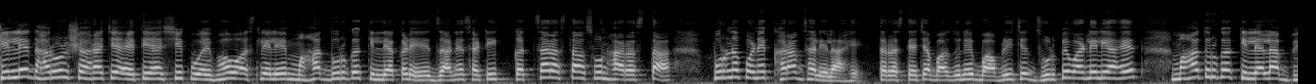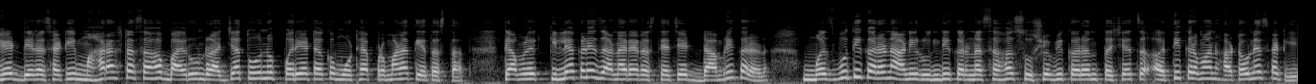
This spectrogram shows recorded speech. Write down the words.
किल्ले धारूर शहराचे ऐतिहासिक वैभव असलेले महादुर्ग किल्ल्याकडे जाण्यासाठी कच्चा रस्ता असून हा रस्ता पूर्णपणे खराब झालेला आहे. तर रस्त्याच्या बाजूने बाभळीचे झुडपे वाढलेली आहेत. महादुर्ग किल्ल्याला भेट देण्यासाठी महाराष्ट्रासह बाहेरून राज्यातून पर्यटक मोठ्या प्रमाणात येत असतात. त्यामुळे किल्ल्याकडे जाणाऱ्या रस्त्याचे डांबरीकरण मजबूतीकरण आणि रुंदीकरणासह सुशोभीकरण तसेच अतिक्रमण हटवण्यासाठी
